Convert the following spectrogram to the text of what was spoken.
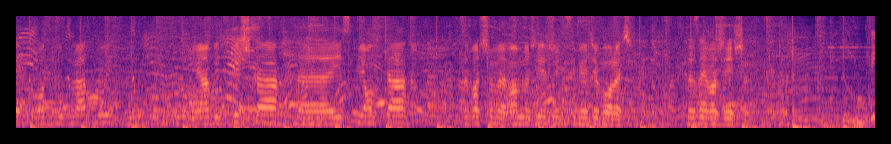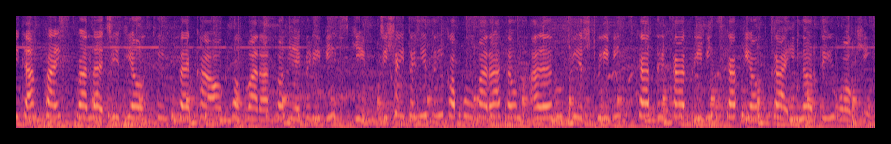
od dwóch lat mój. Miała być dyszka, e, jest piątka. Zobaczymy. Mam nadzieję, że nic nie będzie boleć. To jest najważniejsze. Witam Państwa na dziewiątym PKO półmaratonie gliwickim. Dzisiaj to nie tylko półmaraton, ale również Gliwicka Dycha, Gliwicka Piątka i Nordic Walking.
